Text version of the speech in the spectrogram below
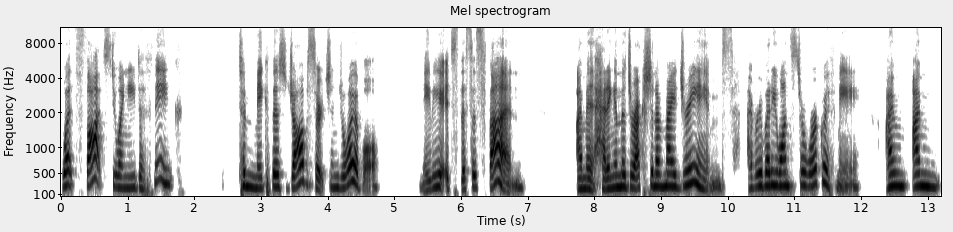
What thoughts do I need to think to make this job search enjoyable? Maybe it's this is fun. I'm heading in the direction of my dreams. Everybody wants to work with me. I'm I'm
